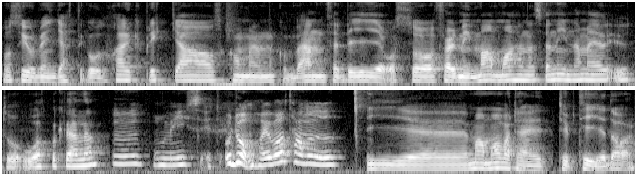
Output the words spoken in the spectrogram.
Och så gjorde vi en jättegod charkbricka och så kom en vän förbi och så följde min mamma och hennes väninna med ut och åt på kvällen. Mm, mysigt. Och de har ju varit här nu, I, eh, mamma har varit här i typ 10 dagar.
